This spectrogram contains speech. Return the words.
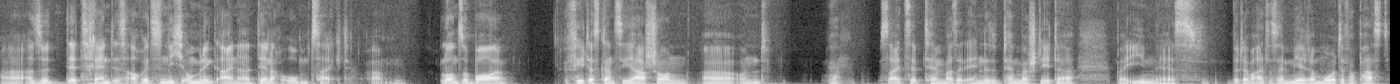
Äh, also der Trend ist auch jetzt nicht unbedingt einer, der nach oben zeigt. Ähm, Lonzo Ball fehlt das ganze Jahr schon äh, und seit September, seit Ende September steht da bei ihm, es wird erwartet, dass er mehrere Monate verpasst.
